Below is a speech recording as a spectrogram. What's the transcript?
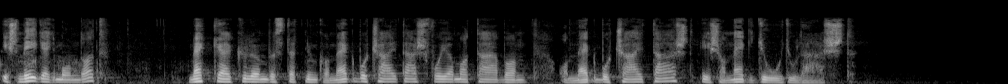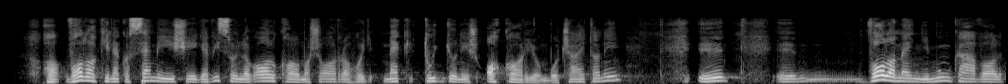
és még egy mondat. Meg kell különböztetnünk a megbocsájtás folyamatában a megbocsájtást és a meggyógyulást. Ha valakinek a személyisége viszonylag alkalmas arra, hogy meg tudjon és akarjon bocsájtani, ő, ő valamennyi munkával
